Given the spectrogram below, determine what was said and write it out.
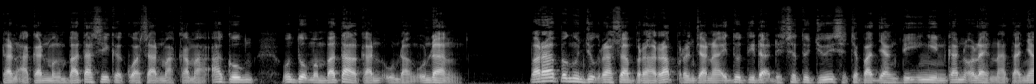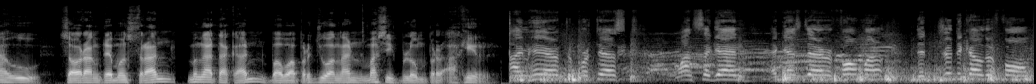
dan akan membatasi kekuasaan Mahkamah Agung untuk membatalkan undang-undang. Para pengunjuk rasa berharap rencana itu tidak disetujui secepat yang diinginkan oleh Netanyahu. Seorang demonstran mengatakan bahwa perjuangan masih belum berakhir. I'm here to protest once again against the reform, the judicial reform,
